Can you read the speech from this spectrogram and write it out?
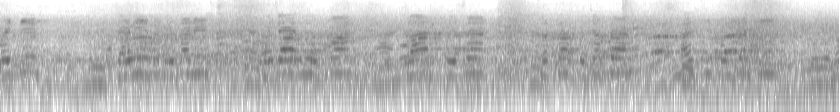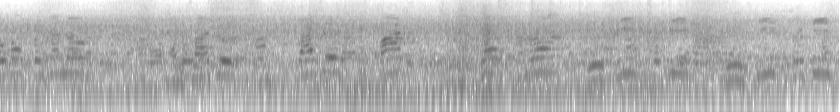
पैतीस चाळीस बेचाळीस पचास छप्पन साठ पैसष्ट सत्तर पंच्याहत्तर ऐंशी पंच्याऐंशी नव्वद पंच्याण्णव आणि सहाशे सहाशे पाच दस पंधरा वीस पच्चीस तीस पैतीस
